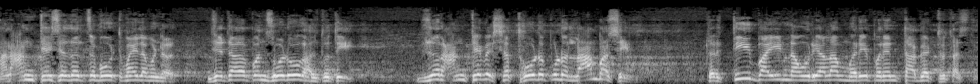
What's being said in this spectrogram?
आणि अंगठ्या शेजारचं बोट महिला मंडळ जे त्याला आपण जोडवं घालतो ती जर अंगठ्यापेक्षा थोडं पुढं लांब असेल तर ती बाई नवऱ्याला मरेपर्यंत ताब्यात ठेवत असते.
